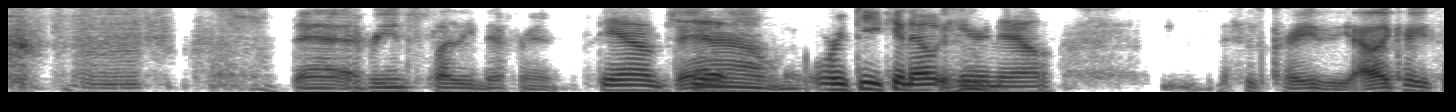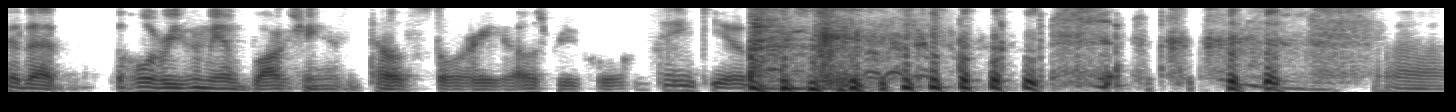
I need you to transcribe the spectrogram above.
Damn, every inch slightly different. Damn shit. We're geeking out This here is- now. This is crazy. I like how you said that the whole reason we have blockchain is to tell a story. That was pretty cool. Thank you. Uh,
